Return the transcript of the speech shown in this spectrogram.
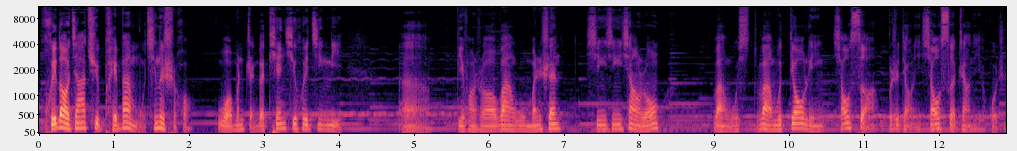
回到家去陪伴母亲的时候，我们整个天气会经历，呃，比方说万物萌生，欣欣向荣。万物万物凋零萧瑟啊，不是凋零萧瑟这样的一个过程，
